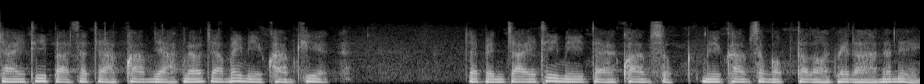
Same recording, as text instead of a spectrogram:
ใจที่ปราศจากความอยากแล้วจะไม่มีความเครียด จะเป็นใจที่มีแต่ความสุข มีความสงบตลอดเวลานั่นเอง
